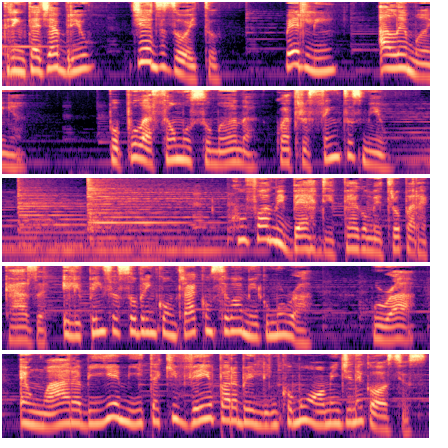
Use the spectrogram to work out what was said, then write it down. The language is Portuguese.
30 de abril, dia 18. Berlim, Alemanha. População muçulmana 400 mil. Conforme Bernd pega o metrô para casa, ele pensa sobre encontrar com seu amigo Murat. Murat é um árabe iemita que veio para Berlim como homem de negócios.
